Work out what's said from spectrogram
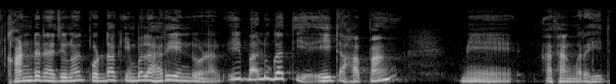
ඛණ්ඩ නැති වුණත් පොඩ්ඩක් ඉඹලා හරි එන්න ඕනලු. ඒ බලු ගතිය. ඊට හපං මේ අසංවර හිත.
